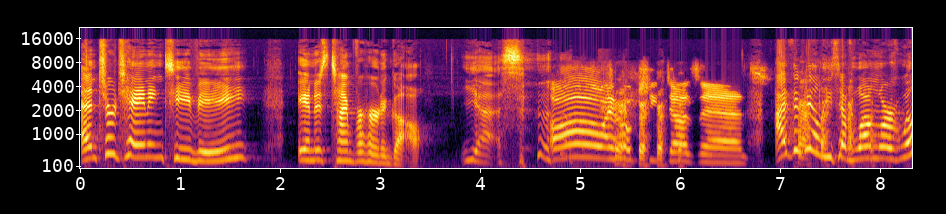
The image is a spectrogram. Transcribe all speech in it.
entertaining TV, and it's time for her to go. Yes. oh, I hope she doesn't. I think we at least have one more. We'll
